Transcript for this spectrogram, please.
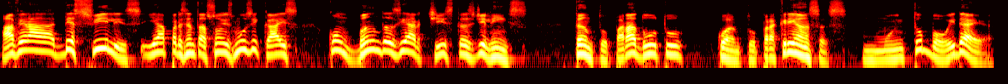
haverá desfiles e apresentações musicais com bandas e artistas de Lins, tanto para adulto quanto para crianças. Muito boa ideia.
